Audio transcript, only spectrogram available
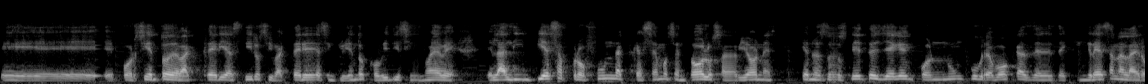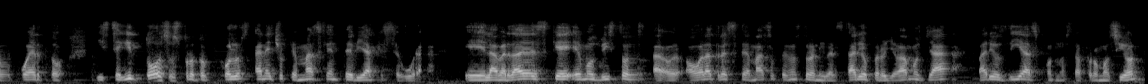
eh, por ciento de bacterias, virus y bacterias, incluyendo COVID-19, la limpieza profunda que hacemos en todos los aviones, que nuestros clientes lleguen con un cubrebocas desde que ingresan al aeropuerto y seguir todos esos protocolos han hecho que más gente viaje segura. Eh, la verdad es que hemos visto ahora 13 de marzo, que es nuestro aniversario, pero llevamos ya varios días con nuestra promoción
